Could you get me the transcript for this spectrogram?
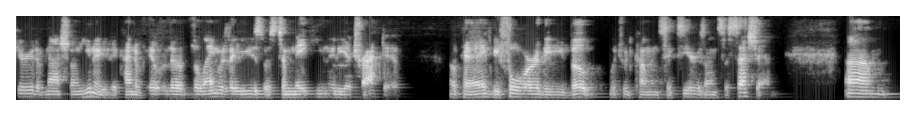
period of national unity, to kind of it, the, the language they used was to make unity attractive. Okay, before the vote, which would come in six years on secession. Um,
